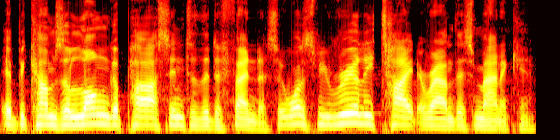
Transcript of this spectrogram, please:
it becomes a longer pass into the defender. So it wants to be really tight around this mannequin.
